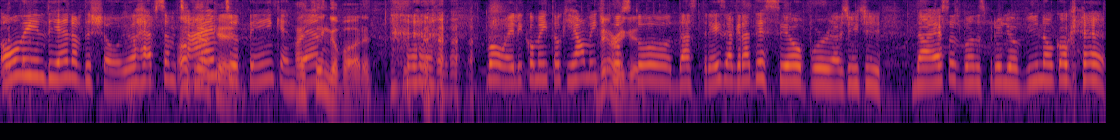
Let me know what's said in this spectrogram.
Only in the end of the show. You'll have some time okay. to think and I then. think about it. Bom, ele comentou que realmente Very gostou das três e agradeceu por a gente dar essas bandas pra ele ouvir, não qualquer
